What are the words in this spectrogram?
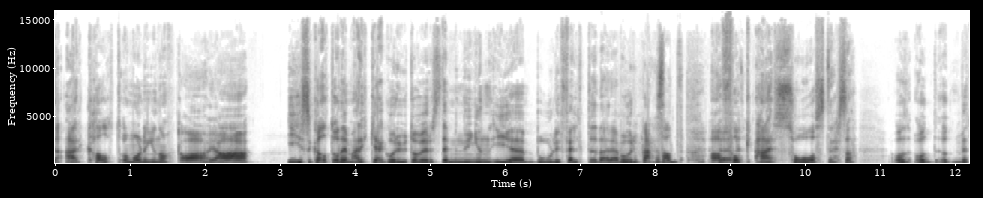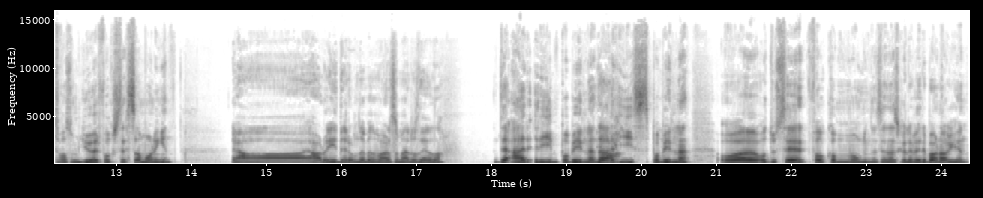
Det er kaldt om morgenen nå. Å, ja! Isekaldt, og det merker jeg går utover stemningen i eh, boligfeltet der jeg bor. Er det sant? Ja, folk er så stressa. Og, og, og vet du hva som gjør folk stressa om morgenen? Ja, jeg har noen ideer om det, men hva er det som er hos dere, da? Det er rim på bilene, det Ja. er is på bilene. Og, og du ser folk kommer med ungene sine, skal levere i barnehagen.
